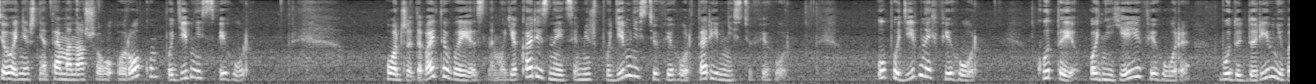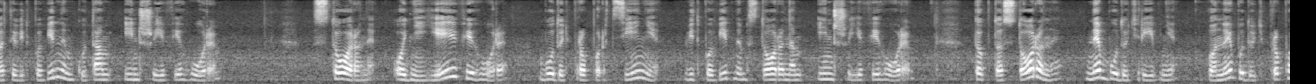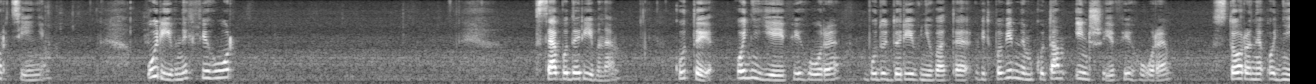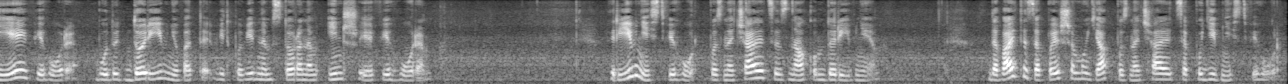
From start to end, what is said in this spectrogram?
Сьогоднішня тема нашого уроку подібність фігур. Отже, давайте вияснимо, яка різниця між подібністю фігур та рівністю фігур. У подібних фігур кути однієї фігури будуть дорівнювати відповідним кутам іншої фігури. Сторони однієї фігури будуть пропорційні відповідним сторонам іншої фігури. Тобто сторони не будуть рівні, вони будуть пропорційні. У рівних фігур все буде рівне. Кути однієї фігури будуть дорівнювати відповідним кутам іншої фігури. Сторони однієї фігури будуть дорівнювати відповідним сторонам іншої фігури. Рівність фігур позначається знаком дорівнює. Давайте запишемо, як позначається подібність фігур.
